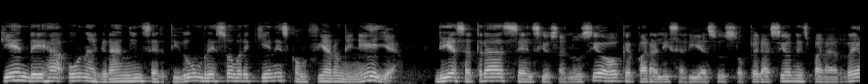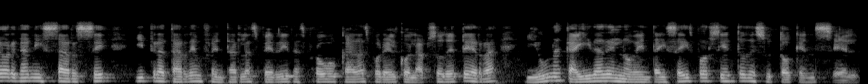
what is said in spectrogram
quien deja una gran incertidumbre sobre quienes confiaron en ella. Días atrás, Celsius anunció que paralizaría sus operaciones para reorganizarse y tratar de enfrentar las pérdidas provocadas por el colapso de Terra y una caída del 96% de su token Cell.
